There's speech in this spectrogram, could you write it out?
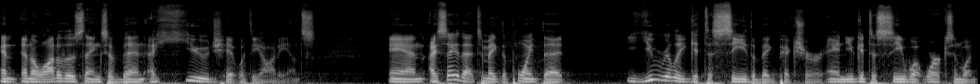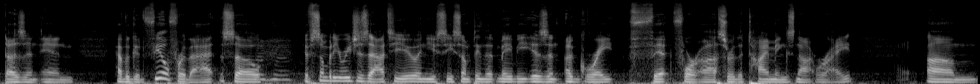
And and a lot of those things have been a huge hit with the audience. And I say that to make the point that you really get to see the big picture and you get to see what works and what doesn't and have a good feel for that. So if somebody reaches out to you and you see something that maybe isn't a great fit for us or the timing's not right, um,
